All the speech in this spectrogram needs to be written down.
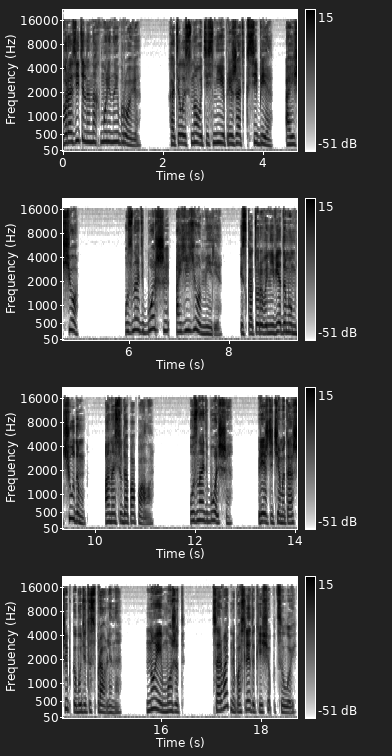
выразительно нахмуренные брови. Хотелось снова теснее прижать к себе, а еще узнать больше о ее мире, из которого неведомым чудом она сюда попала. Узнать больше, прежде чем эта ошибка будет исправлена. Ну и, может, сорвать напоследок еще поцелуй,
